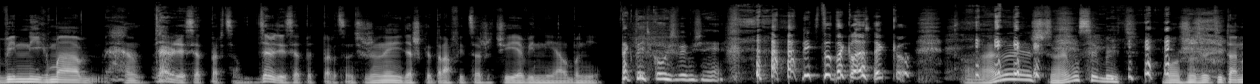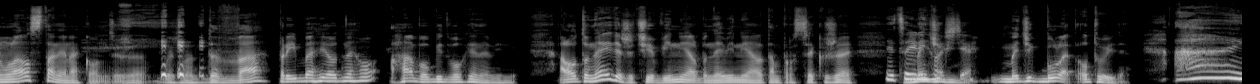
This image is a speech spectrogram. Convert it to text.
vinných má 90%, 95%, čiže není ťažké trafiť sa, že či je vinný alebo nie. Tak teďko už vím, že je. Když to takhle řekl. To nevieš, to nemusí byť. Možno, že ti tá nula ostane na konci, že budeš mať dva príbehy od neho a v obi dvoch je nevinný. Ale o to nejde, že či je vinný alebo nevinný, ale tam proste akože Něco jiného ještě. magic bullet, o to ide. Aj,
